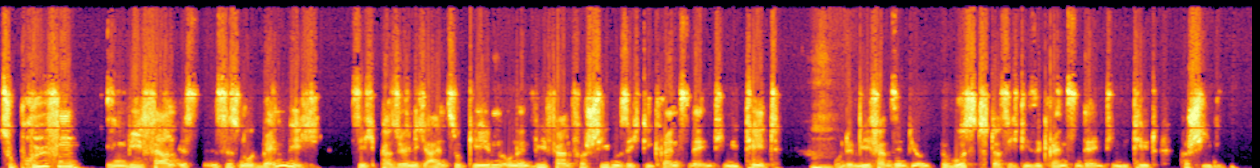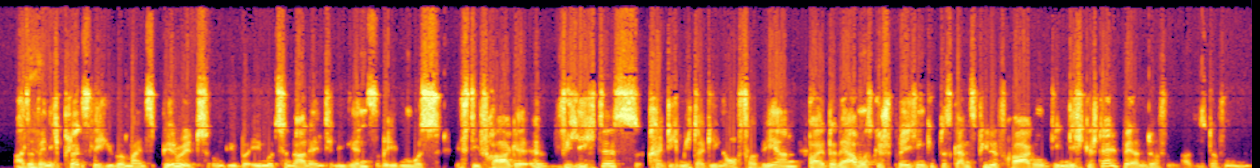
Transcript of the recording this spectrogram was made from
zu prüfen, inwiefern ist, ist es notwendig, sich persönlich einzugeben und inwiefern verschieben sich die Grenzen der Intimität. Mhm. Und inwiefern sind wir uns bewusst, dass sich diese Grenzen der Intimität verschieben. Also wenn ich plötzlich über mein Spirit und über emotionale Intelligenz reden muss, ist die Frage, äh, will ich das? Könnte ich mich dagegen auch verwehren? Bei Bewerbungsgesprächen gibt es ganz viele Fragen, die nicht gestellt werden dürfen. Also es dürfen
